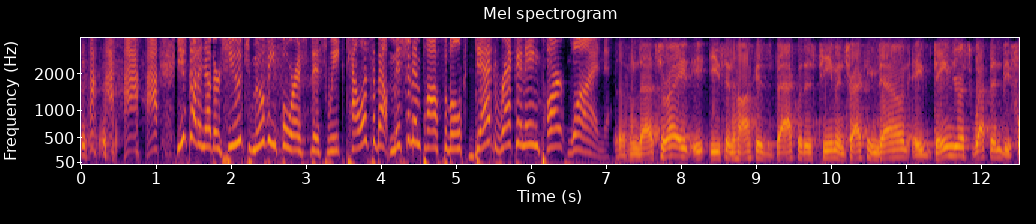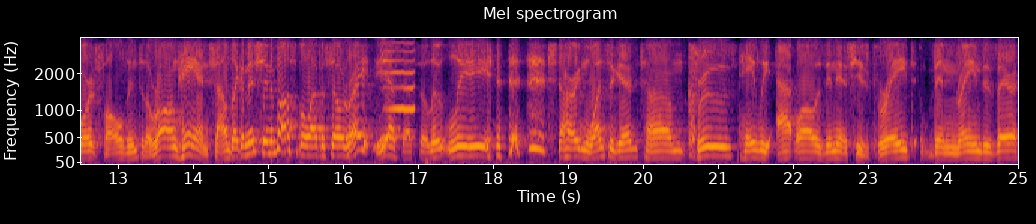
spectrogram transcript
You've got another huge movie for us this week. Tell us about Mission Impossible Dead Reckoning Part 1. Um, That's right. E- Ethan Hawke is back with his team and tracking down a dangerous weapon before it falls into the wrong hand. Sounds like a Mission Impossible episode, right? Yes, absolutely. Starring once again Tom Cruise. Hayley Atwell is in it. She's great. Ving Rhames is there.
